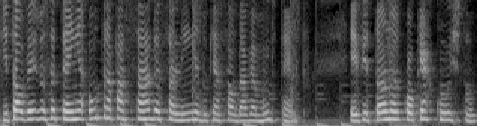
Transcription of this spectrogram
E talvez você tenha ultrapassado essa linha do que é saudável há muito tempo evitando a qualquer custo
